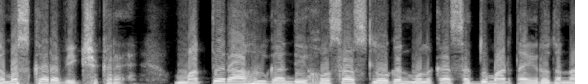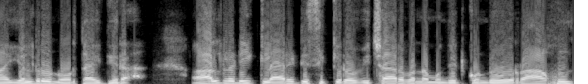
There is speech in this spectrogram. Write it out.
ನಮಸ್ಕಾರ ವೀಕ್ಷಕರೇ, ಮತ್ತೆ ರಾಹುಲ್ ಗಾಂಧಿ ಹೊಸ ಸ್ಲೋಗನ್ ಮೂಲಕ ಸದ್ದು ಮಾಡ್ತಾ ಇರೋದನ್ನ ಎಲ್ಲರೂ ನೋಡ್ತಾ ಇದ್ದೀರಾ? ಆಲ್ರೆಡಿ ಕ್ಲಾರಿಟಿ ಸಿಕ್ಕಿರೋ ವಿಚಾರವನ್ನ ಮುಂದಿಟ್ಕೊಂಡು ರಾಹುಲ್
